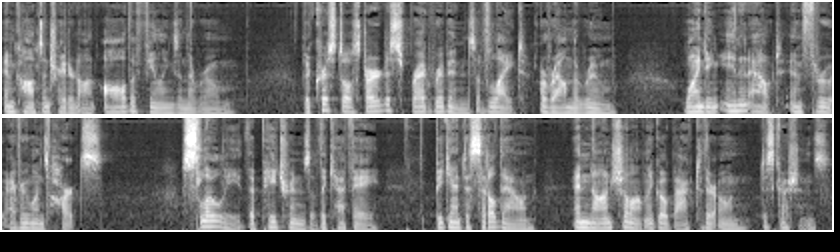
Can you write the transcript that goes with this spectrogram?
and concentrated on all the feelings in the room. The crystal started to spread ribbons of light around the room, winding in and out and through everyone's hearts. Slowly, the patrons of the cafe began to settle down and nonchalantly go back to their own discussions.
